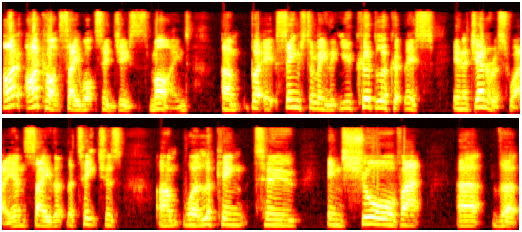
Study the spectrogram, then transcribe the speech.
I, I can't say what's in Jesus' mind, um, but it seems to me that you could look at this in a generous way and say that the teachers um, were looking to ensure that uh, the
